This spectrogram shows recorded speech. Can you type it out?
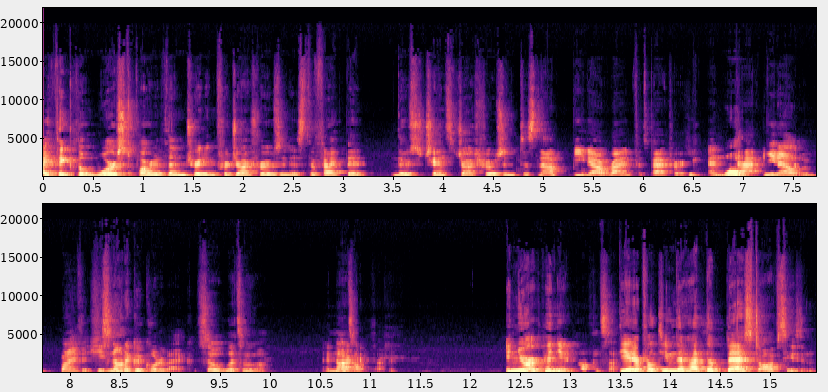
I think the worst part of them trading for Josh Rosen is the fact that there's a chance Josh Rosen does not beat out Ryan Fitzpatrick, and won't that beat out Ryan. Fit- He's not a good quarterback, so let's move on and not All talk about it. in your opinion, the NFL team that had the best offseason.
